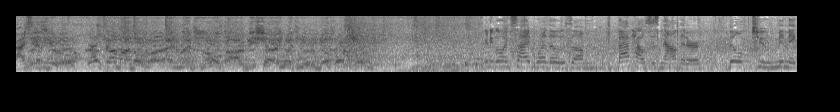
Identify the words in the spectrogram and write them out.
I see yes, you. Come on over and let Zoltar be sharing with you your fortune. We're gonna go inside one of those um, bathhouses now that are built to mimic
